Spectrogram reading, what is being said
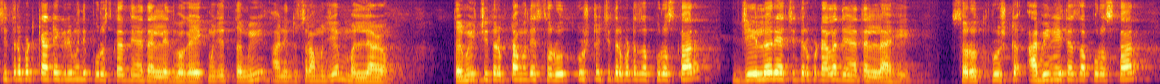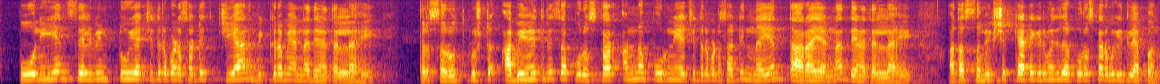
चित्रपट कॅटेगरीमध्ये पुरस्कार देण्यात आलेले आहेत बघा. एक म्हणजे तमिळ आणि दुसरा म्हणजे मल्याळम. तमिळ चित्रपटामध्ये सर्वोत्कृष्ट चित्रपटाचा पुरस्कार जेलर या चित्रपटाला देण्यात आलेला आहे. सर्वोत्कृष्ट अभिनेत्याचा पुरस्कार पोनियन सेल्विन टू या चित्रपटासाठी चियान विक्रम यांना देण्यात आलेला आहे. तर सर्वोत्कृष्ट अभिनेत्रीचा पुरस्कार अन्नपूर्णी या चित्रपटासाठी नयन तारा यांना देण्यात आलेला आहे. आता समीक्षक कॅटेगरीमध्ये जर पुरस्कार बघितले आपण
